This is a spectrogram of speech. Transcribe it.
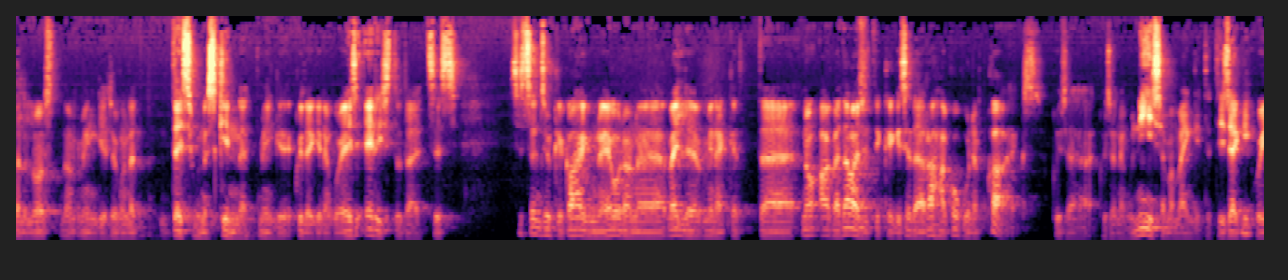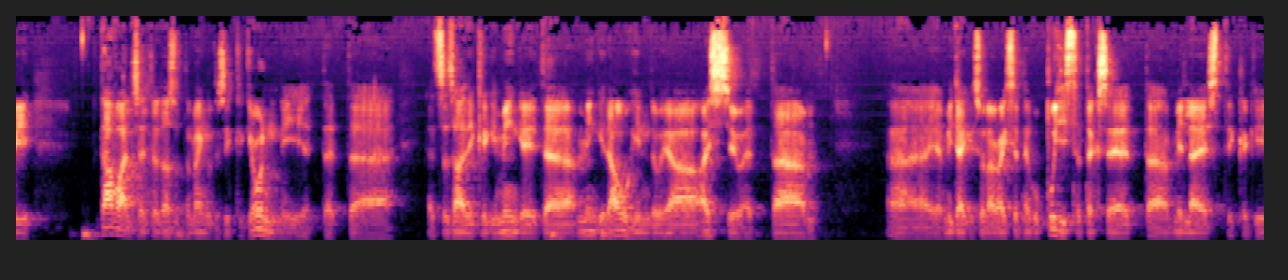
Sellel osta no, mingisugune teistsugune skin, et mingi kuidagi nagu eristuda, et siis. siis see on sihuke kahekümne eurone väljaminek, et äh, no aga tavaliselt ikkagi seda raha koguneb ka, eks. kui sa, kui sa nagu niisama mängid, et isegi kui tavaliselt ju tasuta mängudes ikkagi on nii, et, et äh, et sa saad ikkagi mingeid, äh, mingeid auhindu ja asju, et äh, ja midagi sulle vaikselt nagu pudistatakse, et mille eest ikkagi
